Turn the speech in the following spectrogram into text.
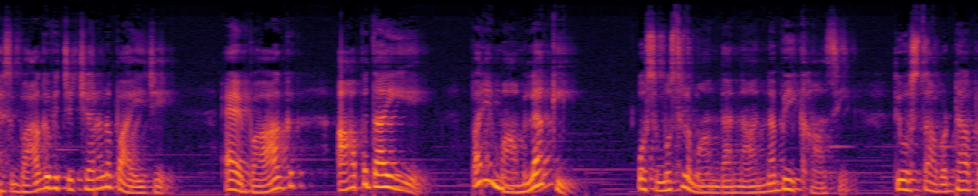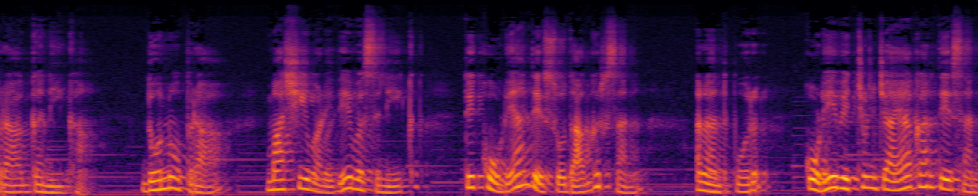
ਇਸ ਬਾਗ ਵਿੱਚ ਚਰਨ ਪਾਏ ਜੇ। ਇਹ ਬਾਗ ਆਪ ਦਾ ਹੀ ਏ, ਪਰ ਇਹ ਮਾਮਲਾ ਕੀ? ਉਸ ਮੁਸਲਮਾਨ ਦਾ ਨਾਂ ਨਬੀ ਖਾਨ ਸੀ ਤੇ ਉਸ ਦਾ ਵੱਡਾ ਭਰਾ ਗਨੀ ਖਾਨ। ਦੋਨੋਂ ਭਰਾ ਮਾਸ਼ੀਵਾੜੇ ਦੇ ਵਸਨੀਕ ਤੇ ਘੋੜਿਆਂ ਦੇ ਸੌਦਾਗਰ ਸਨ। ਅਨੰਦਪੁਰ ਘੋੜੇ ਵੇਚਣ ਜਾਇਆ ਕਰਦੇ ਸਨ।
